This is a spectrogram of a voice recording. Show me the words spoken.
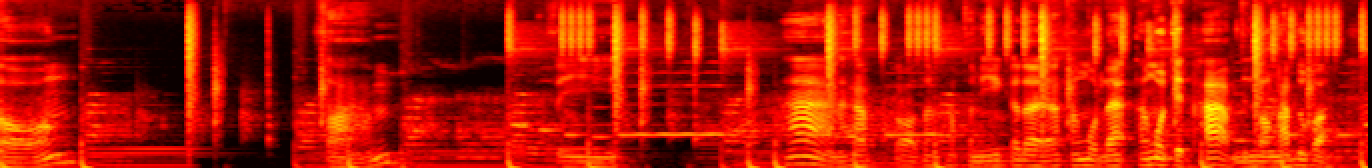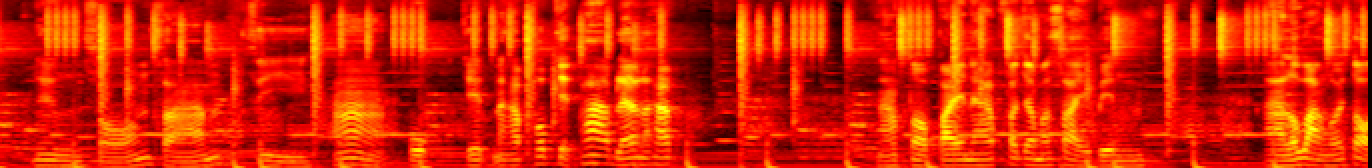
สองสามสี่ห้านะครับ ก็ต้องครับตอนนี้ก็ได้แล้วทั้งหมดแล้วทั้งหมด 7 ภาพเดี๋ยวลองนับดูก่อน 1 2 3 4 5 6 7 นะครับ ครบ 7 ภาพแล้วนะครับ นะครับต่อไปนะครับก็จะมาใส่เป็นอ่าระหว่างร้อยต่อ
